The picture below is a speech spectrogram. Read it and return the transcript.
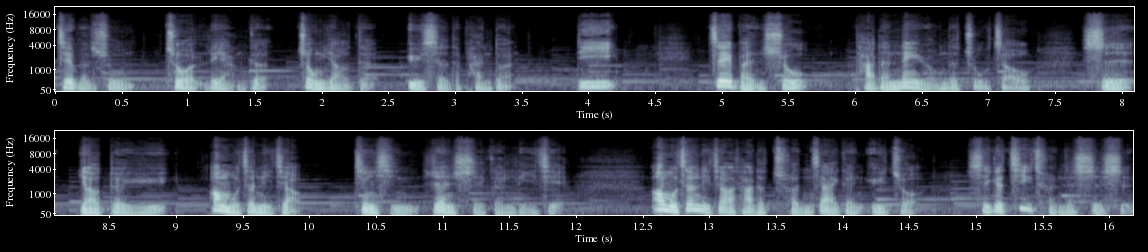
这本书做两个重要的预设的判断。第一，这本书它的内容的主轴是要对于奥姆真理教进行认识跟理解。奥姆真理教它的存在跟运作是一个既存的事实，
